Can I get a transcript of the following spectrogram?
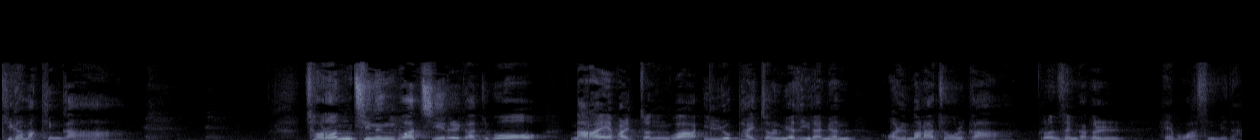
기가 막힌가. 저런 지능과 지혜를 가지고 나라의 발전과 인류 발전을 위해서 일하면 얼마나 좋을까 그런 생각을 해보았습니다.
